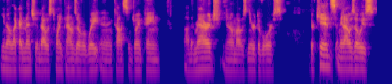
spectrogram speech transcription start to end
you know, like I mentioned, I was 20 pounds overweight and in constant joint pain. Uh, their marriage, you know, I was near divorce. Their kids, I mean, I was always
